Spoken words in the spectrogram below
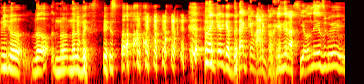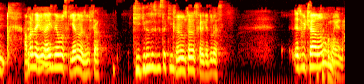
mijo, no, no, no le puedes hacer eso. Una caricatura que marcó generaciones, güey. Aparte, hay- hay nuevos que ya no les gusta. ¿Qué, qué no les gusta aquí? Que no les gustan las caricaturas. He escuchado, ¿Cómo? bueno,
